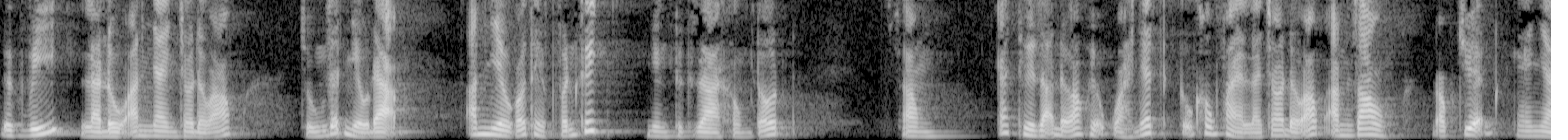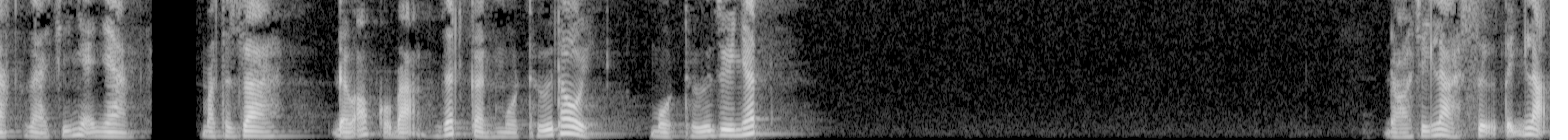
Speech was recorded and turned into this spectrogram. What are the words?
được ví là đồ ăn nhanh cho đầu óc. Chúng rất nhiều đạm, ăn nhiều có thể phấn khích nhưng thực ra không tốt. Xong, cách thư giãn đầu óc hiệu quả nhất cũng không phải là cho đầu óc ăn rau, đọc truyện, nghe nhạc giải trí nhẹ nhàng, mà thật ra đầu óc của bạn rất cần một thứ thôi, một thứ duy nhất. Đó chính là sự tĩnh lặng.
